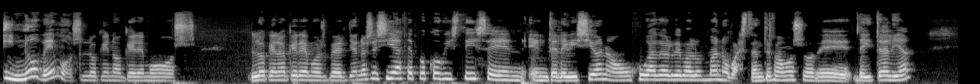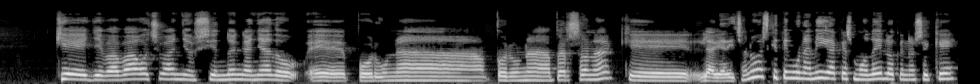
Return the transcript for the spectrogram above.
y no vemos lo que no queremos lo que no queremos ver. Yo no sé si hace poco visteis en, en televisión a un jugador de balonmano bastante famoso de, de Italia que llevaba ocho años siendo engañado eh, por, una, por una persona que le había dicho, no, es que tengo una amiga que es modelo, que no sé qué,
